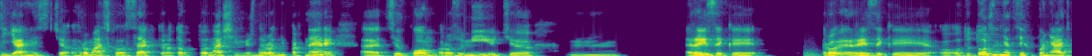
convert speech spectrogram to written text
діяльність громадського сектора. Тобто, наші міжнародні партнери е, цілком розуміють ризики. Ризики ототожнення цих понять,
